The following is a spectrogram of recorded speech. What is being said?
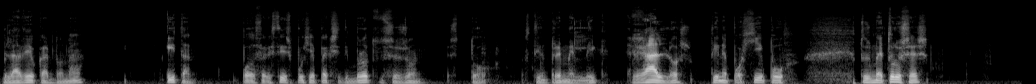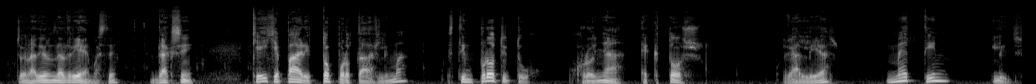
Δηλαδή ο Καρτονά ήταν ποδοσφαιριστής που είχε παίξει την πρώτη του σεζόν στο, στην Premier League, Γάλλος, την εποχή που τους μετρούσες, το 1-2-93 είμαστε, εντάξει, και είχε πάρει το πρωτάθλημα στην πρώτη του χρονιά εκτός Γαλλίας με την Leeds.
